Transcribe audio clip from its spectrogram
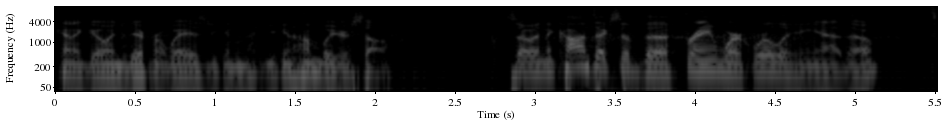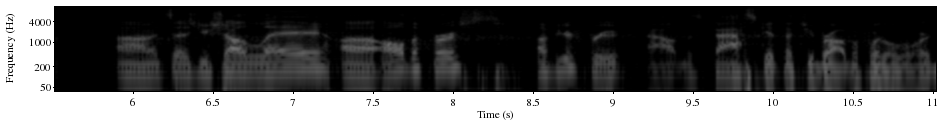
kind of go into different ways you can, you can humble yourself. So, in the context of the framework we're looking at, though, um, it says, You shall lay uh, all the first of your fruit out, this basket that you brought before the Lord,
